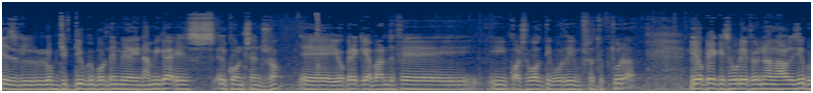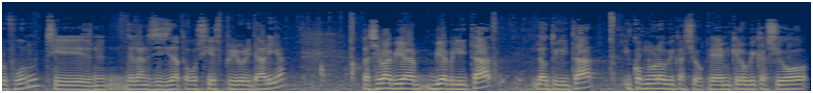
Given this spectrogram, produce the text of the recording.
que és l'objectiu que portem a dinàmica és el consens. No? Eh, jo crec que abans de fer qualsevol tipus d'infraestructura, jo crec que s'hauria de fer una anàlisi profund si de la necessitat o si és prioritària, la seva viabilitat, la utilitat i com no la ubicació. Creiem que la ubicació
